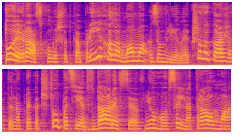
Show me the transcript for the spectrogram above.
Той раз, коли швидка приїхала, мама зомліла. Якщо ви кажете, наприклад, що пацієнт вдарився, в нього сильна травма,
